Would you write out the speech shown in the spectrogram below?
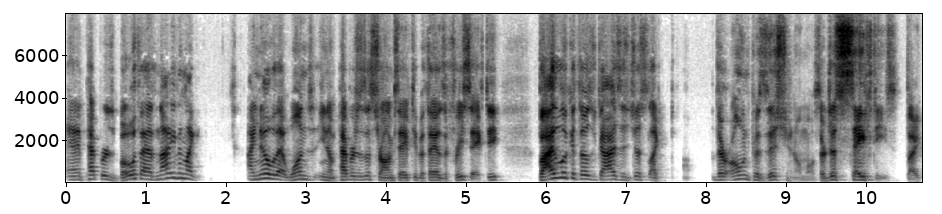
and Peppers both as not even like I know that one's, you know, Peppers is a strong safety, but they is a free safety. But I look at those guys as just like their own position almost. They're just safeties. Like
